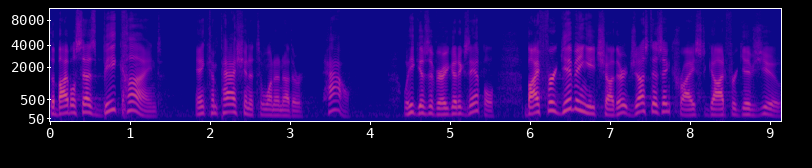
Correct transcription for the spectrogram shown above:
The Bible says, Be kind and compassionate to one another. How? Well, he gives a very good example. By forgiving each other, just as in Christ God forgives you.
